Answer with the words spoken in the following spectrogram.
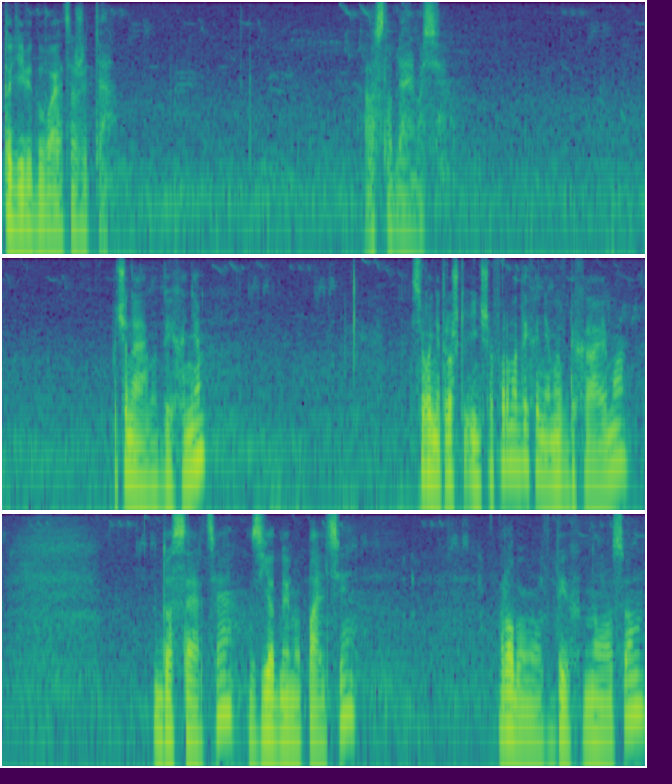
Тоді відбувається життя. Розслабляємося. Починаємо дихання. Сьогодні трошки інша форма дихання. Ми вдихаємо до серця, з'єднуємо пальці, робимо вдих носом.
